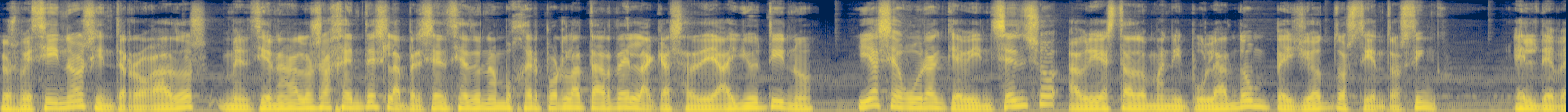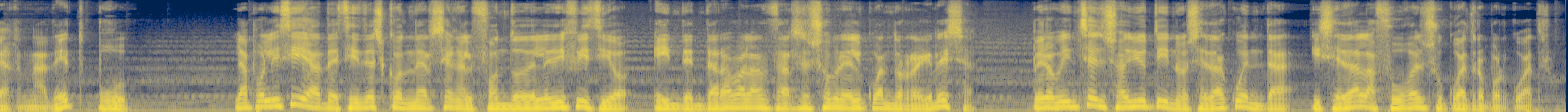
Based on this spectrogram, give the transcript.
Los vecinos, interrogados, mencionan a los agentes la presencia de una mujer por la tarde en la casa de Ayutino y aseguran que Vincenzo habría estado manipulando un Peugeot 205, el de Bernadette Brou. La policía decide esconderse en el fondo del edificio e intentar abalanzarse sobre él cuando regresa, pero Vincenzo Ayutino se da cuenta y se da la fuga en su 4x4.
